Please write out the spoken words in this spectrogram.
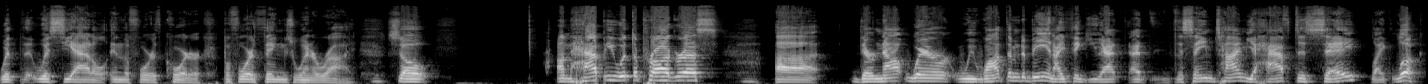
with, with Seattle in the fourth quarter before things went awry. So I'm happy with the progress. Uh, they're not where we want them to be. And I think you at, at the same time, you have to say like, look,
